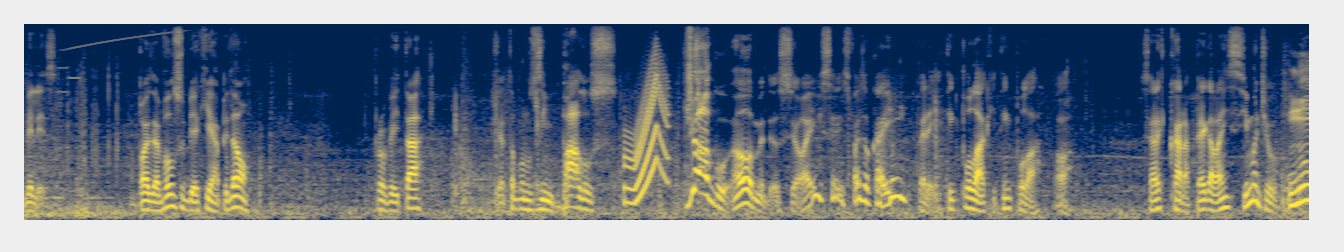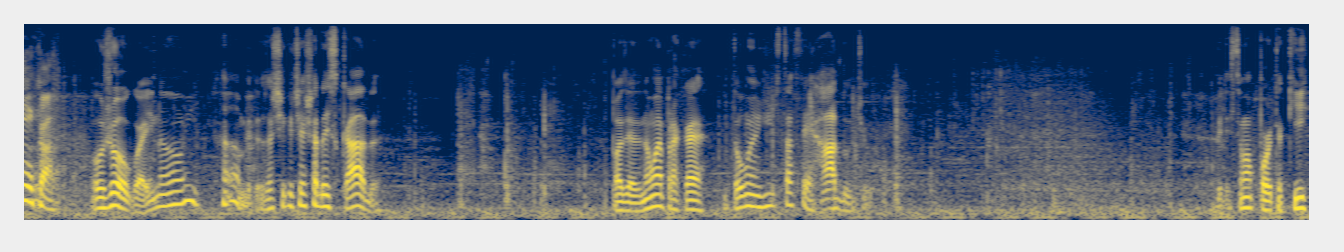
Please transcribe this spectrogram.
Beleza. Rapaziada, vamos subir aqui rapidão. Aproveitar. Já estamos nos embalos. Jogo! Oh, meu Deus do céu. Aí você faz eu cair, hein? Pera aí, tem que pular aqui, tem que pular. Ó. Será que o cara pega lá em cima, tio? Nunca. Ô, jogo, aí não, hein? Ah, meu Deus, achei que eu tinha achado a escada. Rapaziada, não é pra cá. Então a gente tá ferrado, tio. Beleza, tem uma porta aqui.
